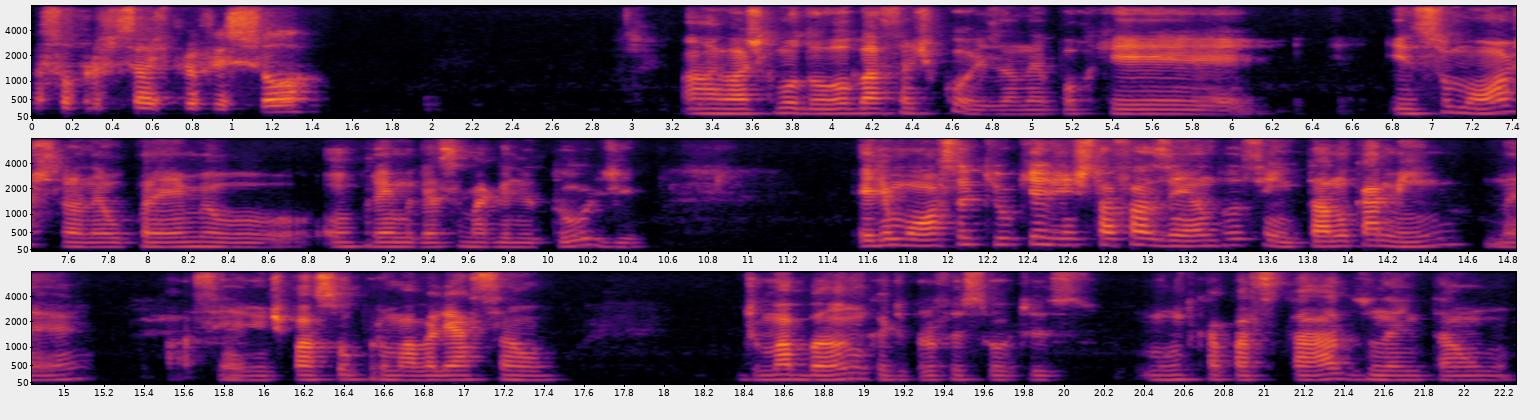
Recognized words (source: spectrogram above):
na sua profissão de professor? Ah, eu acho que mudou bastante coisa, né? Porque isso mostra, né, o prêmio, um prêmio dessa magnitude, ele mostra que o que a gente está fazendo, assim, está no caminho, né? Assim, a gente passou por uma avaliação de uma banca de professores muito capacitados, né? Então,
